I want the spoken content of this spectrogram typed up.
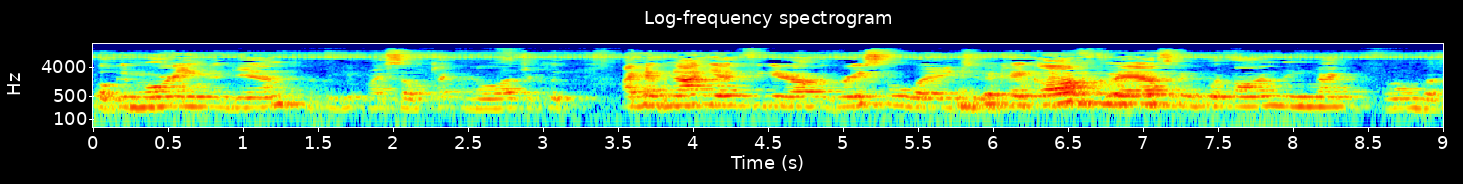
Well, good morning again. Get myself technologically. I have not yet figured out a graceful way to take off the mask and put on the microphone, but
